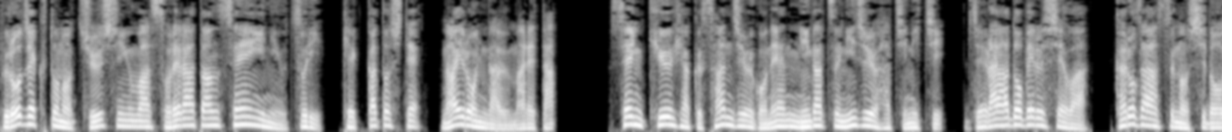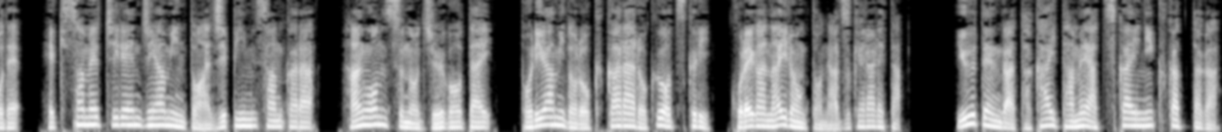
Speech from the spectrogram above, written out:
プロジェクトの中心はソレラ単繊維に移り、結果としてナイロンが生まれた。1935年2月28日、ジェラード・ベルシェは、カロザースの指導で、ヘキサメチレンジアミンとアジピン酸から半オンスの重合体、ポリアミド6から6を作り、これがナイロンと名付けられた。融点が高いため扱いにくかったが、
